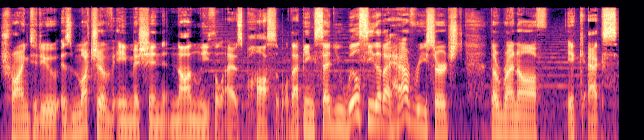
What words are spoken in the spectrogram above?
trying to do as much of a mission non-lethal as possible. That being said, you will see that I have researched the Renov ICKX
